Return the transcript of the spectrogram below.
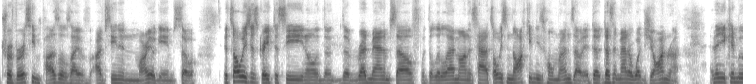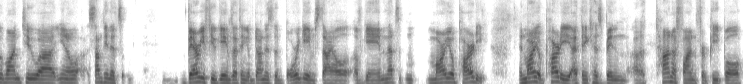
traversing puzzles I've I've seen in Mario games. So it's always just great to see, you know, the the red man himself with the little M on his hat. It's always knocking these home runs out. It do- doesn't matter what genre. And then you can move on to uh, you know something that's very few games I think have done is the board game style of game, and that's Mario Party. And Mario Party, I think, has been a ton of fun for people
